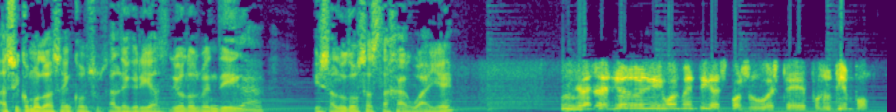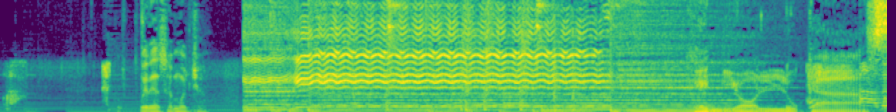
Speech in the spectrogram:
así como lo hacen con sus alegrías. Dios los bendiga y saludos hasta Hawái, ¿eh? Gracias, Dios lo bendiga igualmente y gracias por su, este, por su tiempo. Cuídense mucho. Genio Lucas.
